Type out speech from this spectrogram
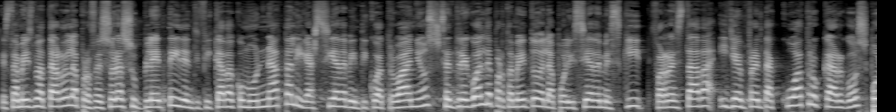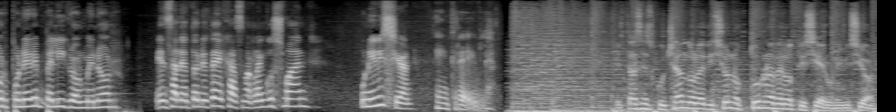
Esta misma tarde, la profesora suplente, identificada como Natalie García, de 24 años, se entregó al departamento de la policía de Mesquite. Fue arrestada y ya enfrenta cuatro cargos por poner en peligro a un menor. En San Antonio, Texas, Marlene Guzmán, Univisión. Increíble. Estás escuchando la edición nocturna de Noticiero Univisión.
